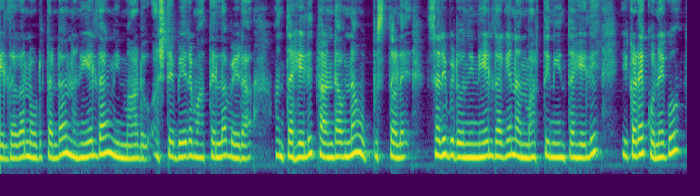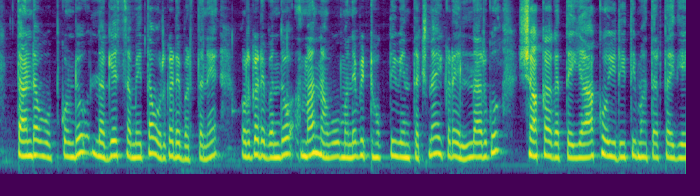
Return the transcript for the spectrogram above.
ಹೇಳಿದಾಗ ನೋಡು ತಂಡ, ನಾನು ಹೇಳ್ದಾಗ ನೀನು ಮಾಡು. ಅಷ್ಟೇ, ಬೇರೆ ಮಾತೆಲ್ಲ ಬೇಡ. ಅಂತ ಹೇಳಿ ತಾಂಡವನ್ನ ಒಪ್ಪಿಸ್ತಾಳೆ. ಸರಿ ಬಿಡು, ನೀನು ಹೇಳ್ದಾಗೆ ನಾನು ಮಾಡ್ತೀನಿ ಅಂತ ಹೇಳಿ ಈ ಕಡೆ ಕೊನೆಗೂ ತಾಂಡವ ಒಪ್ಕೊಂಡು ಲಗೇಜ್ ಸಮೇತ ಹೊರಗಡೆ ಬರ್ತಾನೆ. ಹೊರಗಡೆ ಬಂದು, ಅಮ್ಮ, ನಾವು ಮನೆ ಬಿಟ್ಟು ಹೋಗ್ತೀವಿ ಅಂದ ತಕ್ಷಣ ಈ ಕಡೆ ಎಲ್ಲರಿಗೂ ಶಾಕ್ ಆಗುತ್ತೆ. ಯಾಕೋ ಈ ರೀತಿ ಮಾತಾಡ್ತಾ ಇದೆಯಾ?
